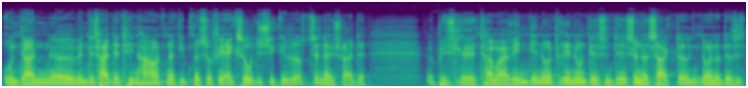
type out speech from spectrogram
Und dann, äh, wenn das halt nicht hinhaut, dann gibt man so viele exotische Gewürze, dann ist halt ein bisschen Tamarinde noch drin und das und das. Und dann sagt irgendeiner, dass es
